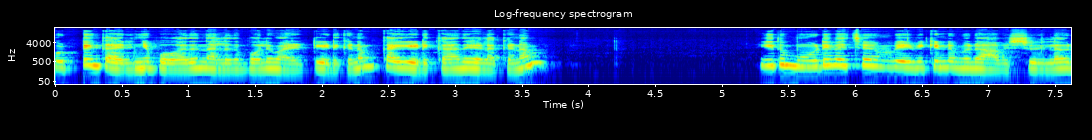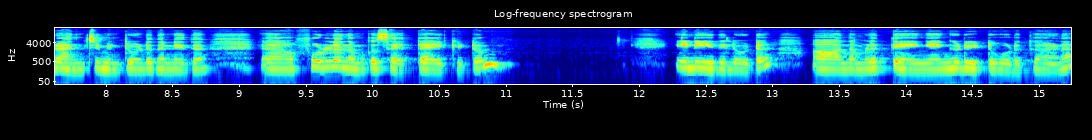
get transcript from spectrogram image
ഒട്ടും കരിഞ്ഞു പോകാതെ നല്ലതുപോലെ വഴറ്റിയെടുക്കണം. കൈ എടുക്കാതെ ഇളക്കണം. ഇത് മൂടി വെച്ച് വേവിക്കേണ്ട ഒരു ആവശ്യമില്ല. ഒരു അഞ്ച് മിനിറ്റ് കൊണ്ട് തന്നെ ഇത് ഫുള്ള് നമുക്ക് സെറ്റായി കിട്ടും. ഇനി ഇതിലോട്ട് നമ്മൾ തേങ്ങയും കൂടി ഇട്ട് കൊടുക്കുകയാണ്.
